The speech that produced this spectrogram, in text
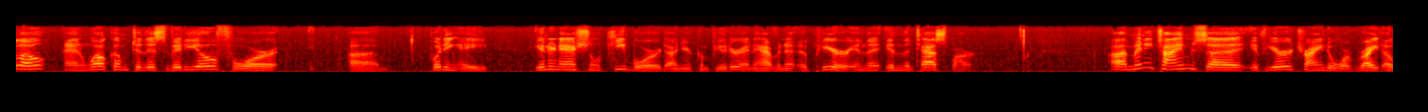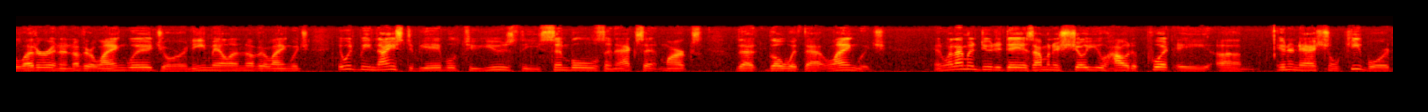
Hello and welcome to this video for uh, putting a international keyboard on your computer and having it appear in the in the taskbar. Uh, many times uh, if you're trying to write a letter in another language or an email in another language it would be nice to be able to use the symbols and accent marks that go with that language. And what I'm going to do today is I'm going to show you how to put a um, international keyboard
